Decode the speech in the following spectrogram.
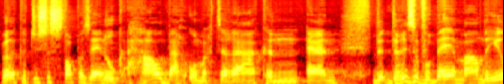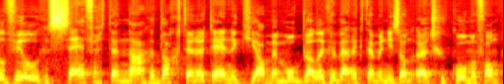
welke tussenstappen zijn ook haalbaar om er te raken? En er is de voorbije maanden heel veel gecijferd en nagedacht en uiteindelijk ja, met modellen gewerkt en men is dan uitgekomen van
